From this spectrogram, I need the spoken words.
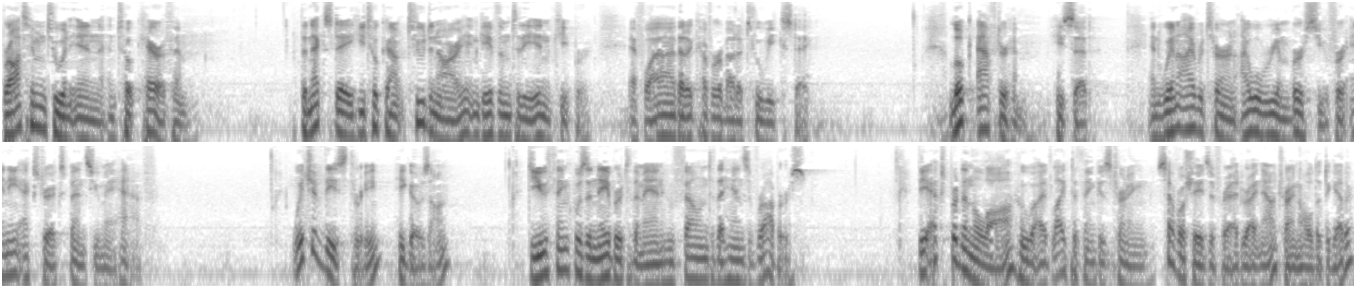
brought him to an inn, and took care of him. The next day he took out two denarii and gave them to the innkeeper. FYI, that'd cover about a two week stay. Look after him, he said and when I return, I will reimburse you for any extra expense you may have. Which of these three, he goes on, do you think was a neighbor to the man who fell into the hands of robbers? The expert in the law, who I'd like to think is turning several shades of red right now, trying to hold it together,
